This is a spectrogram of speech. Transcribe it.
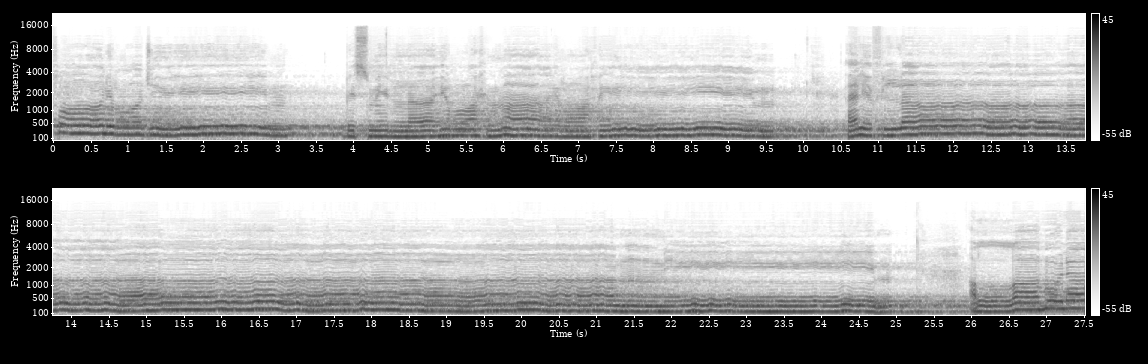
الشيطان الرجيم. بسم الله الرحمن الرحيم. ألف لام ميم. الله لا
